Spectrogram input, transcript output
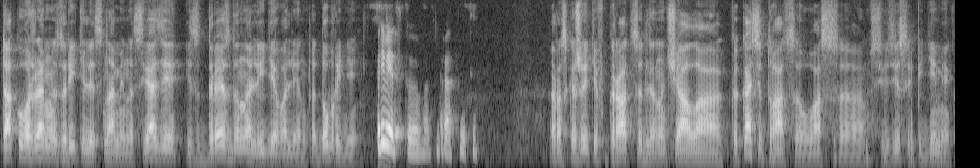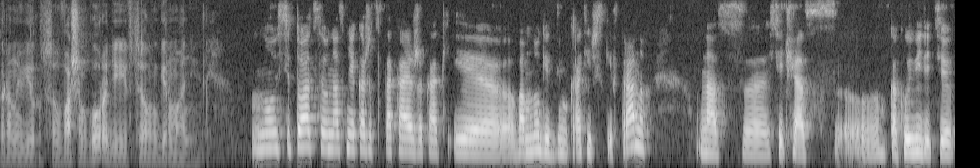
Так, уважаемые зрители, с нами на связи из Дрездена Лидия Валента. Добрый день. Приветствую вас. Здравствуйте. Расскажите вкратце для начала, какая ситуация у вас э, в связи с эпидемией коронавируса в вашем городе и в целом в Германии? Ну, ситуация у нас, мне кажется, такая же, как и во многих демократических странах. У нас э, сейчас, э, как вы видите,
